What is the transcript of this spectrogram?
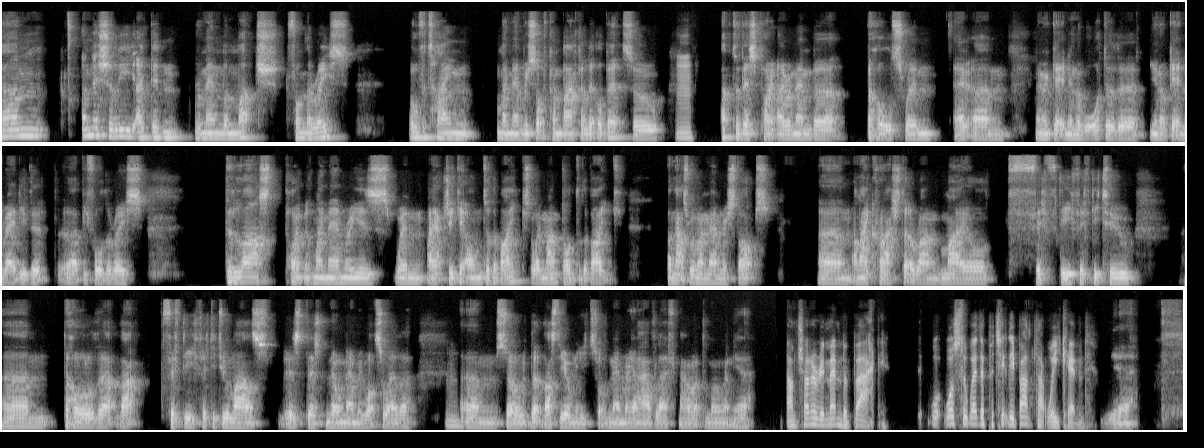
Um, initially I didn't remember much from the race. Over time, my memory sort of come back a little bit. So mm. up to this point, I remember the whole swim. Uh, um, remember getting in the water, the you know getting ready the, uh, before the race. The last point of my memory is when I actually get onto the bike. So I mount onto the bike, and that's where my memory stops. Um, and I crashed at around mile 50, 52 um, the whole of that that 50 52 miles is there's no memory whatsoever. Mm. um, so that, that's the only sort of memory i have left now at the moment yeah. I'm trying to remember back. What was the weather particularly bad that weekend? Yeah.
